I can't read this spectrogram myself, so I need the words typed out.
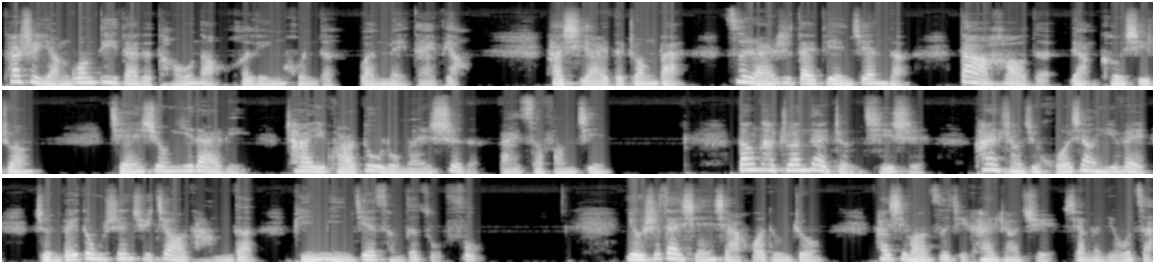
他是阳光地带的头脑和灵魂的完美代表。他喜爱的装扮自然是带垫肩的大号的两扣西装，前胸衣带里插一块杜鲁门式的白色方巾。当他穿戴整齐时，看上去活像一位准备动身去教堂的平民阶层的祖父。有时在闲暇活动中，他希望自己看上去像个牛仔。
